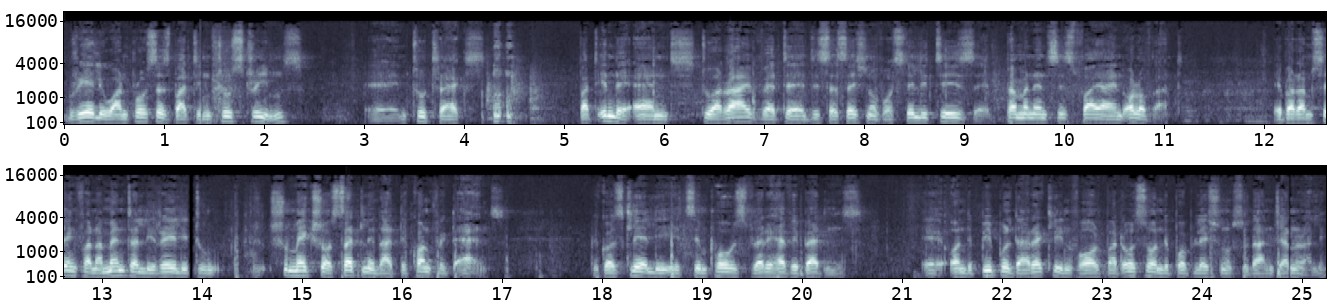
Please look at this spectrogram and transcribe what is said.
really one process, but in two streams, uh, in two tracks. but in the end, to arrive at uh, the cessation of hostilities, uh, permanent ceasefire, and all of that. But I'm saying fundamentally, really, to make sure certainly that the conflict ends, because clearly it's imposed very heavy burdens on the people directly involved, but also on the population of Sudan generally.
